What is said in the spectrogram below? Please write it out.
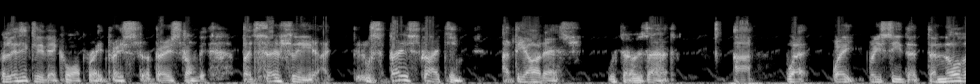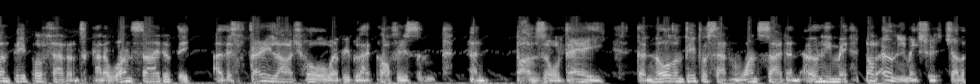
politically they cooperate very very strongly. But socially, I, it was very striking at the Ard Fheis, which I was at, uh, where where where you see that the northern people sat on kind of one side of the uh, this very large hall where people had coffees and and buns all day. The northern people sat on one side and only mi- not only mixed with each other,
